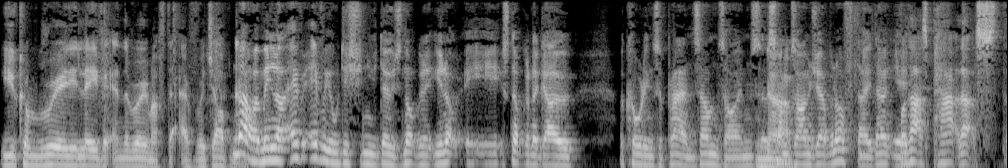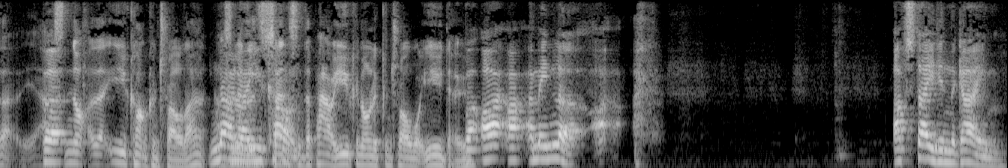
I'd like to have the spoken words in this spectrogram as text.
you can really leave it in the room after every job now? No, I mean, look, every, every audition you do is not going to, you're not, it's not going to go according to plan sometimes. No. sometimes you have an off day, don't you? Well, that's power. That's that, that's But- not. That, you can't control that. No, That's no, another you sense can't. of the power. You can only control what you do. But I, I, I mean, look, I, I've stayed in the game.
